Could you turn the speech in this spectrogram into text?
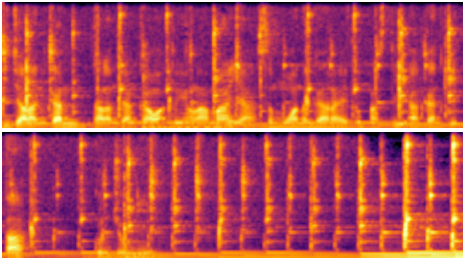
dijalankan dalam jangka waktu yang lama ya semua negara itu pasti akan kita kunjungi. thank you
